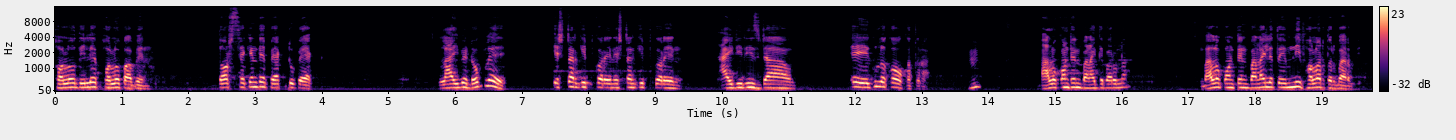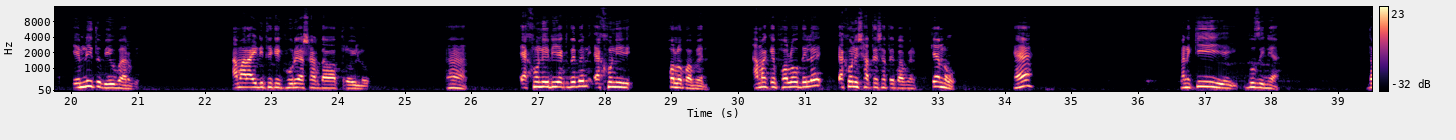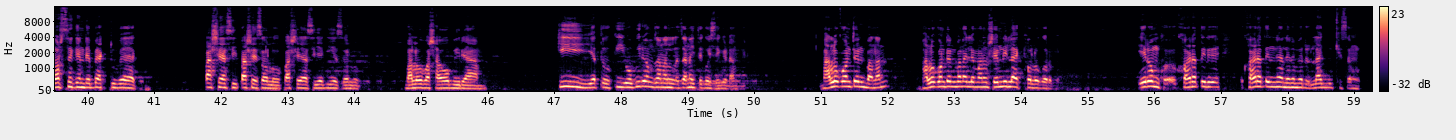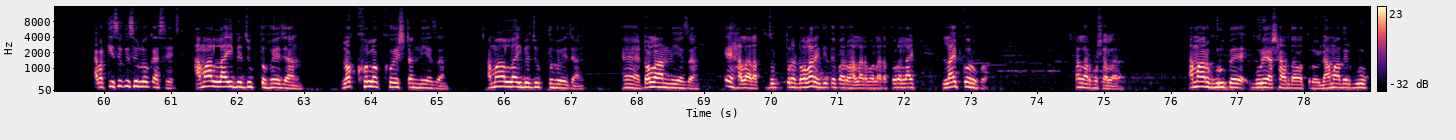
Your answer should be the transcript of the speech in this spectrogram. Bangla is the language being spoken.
ফলো দিলে ফলো পাবেন। দশ সেকেন্ডে ব্যাক টু ব্যাক লাইভে ঢুকলে স্টার গিফট করেন স্টার গিফট করেন। আইডি রিচ ডাউন এ এগুলো কও কতরা? হুম? ভালো কন্টেন্ট বানাইতে পারো না। ভালো কন্টেন্ট বানাইলে তো এমনি ফলোয়ার তোর বাড়বে। এমনি তো ভিউ বাড়বে। আমার আইডি থেকে ঘুরে আসার দাওয়াত রইল। হ্যাঁ। এখনই রিয়েক্ট দেবেন, এখনই ফলো পাবেন। আমাকে ফলো দিলে এখনই সাথে সাথে পাবেন। কেন? হ্যাঁ? মানে কি বুঝি না। দশ সেকেন্ডে ব্যাক টু ব্যাক পাশে আসি পাশে চলো, পাশে আসি এগিয়ে চলো। ভালোবাসা, অবিরাম। কি এত, কি অবিরাম জানাল জানাইতে কইছে আমাকে ভালো কন্টেন্ট বানান। ভালো কন্টেন্ট বানাইলে মানুষ এমনি লাইক ফলো করবে। এরম খয়রাতির খয়রাতির না এরমের লাইক খেসাম। আবার কিছু কিছু লোক আছে আমার লাইভে যুক্ত হয়ে যান লক্ষ লক্ষ স্টার নিয়ে যান আমার লাইভে যুক্ত হয়ে যান হ্যাঁ ডলার নিয়ে যান। এ হালারা যদি তোরা ডলারে দিতে পারো হালার বলারা তোরা লাইভ লাইভ করো গো। শালার পো শালারা আমার গ্রুপে ঘুরে আসার দাওয়াত রইল আমাদের গ্রুপ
